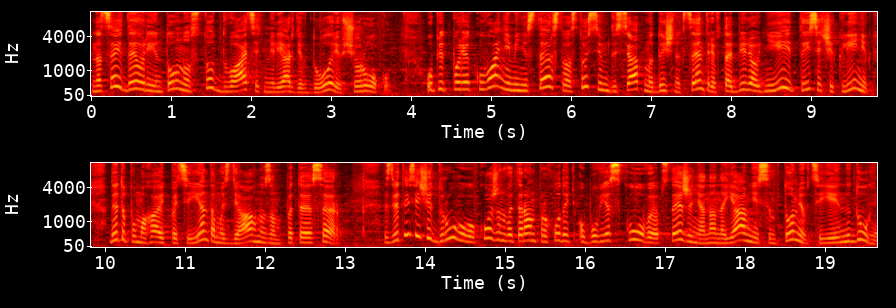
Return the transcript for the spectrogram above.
На це йде орієнтовно 120 мільярдів доларів щороку. У підпорядкуванні міністерства 170 медичних центрів та біля однієї тисячі клінік, де допомагають пацієнтам із діагнозом ПТСР. З 2002-го кожен ветеран проходить обов'язкове обстеження на наявність симптомів цієї недуги.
